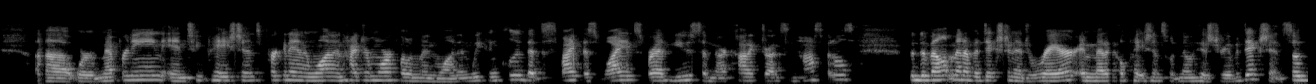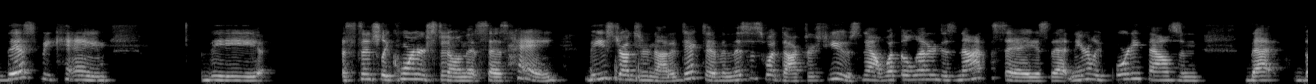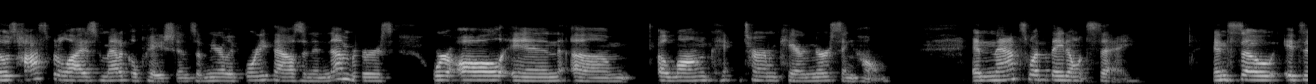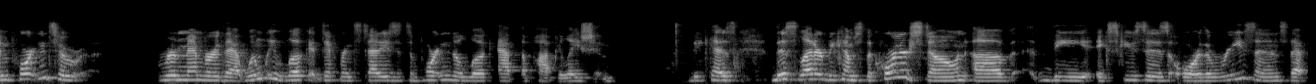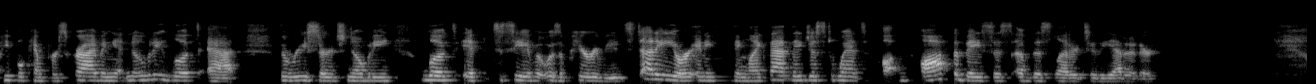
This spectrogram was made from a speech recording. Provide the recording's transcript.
uh, were meperidine in two patients, Percodan in one, and hydromorphone in one. And we conclude that despite this widespread use of narcotic drugs in hospitals, the development of addiction is rare in medical patients with no history of addiction. So this became the essentially cornerstone that says, hey, these drugs are not addictive, and this is what doctors use. Now, what the letter does not say is that nearly 40,000 that those hospitalized medical patients of nearly 40,000 in numbers were all in um, a long-term care nursing home. And that's what they don't say. And so it's important to remember that when we look at different studies, it's important to look at the population because this letter becomes the cornerstone of the excuses or the reasons that people can prescribe and yet nobody looked at the research. Nobody looked if to see if it was a peer reviewed study or anything like that. They just went off the basis of this letter to the editor.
